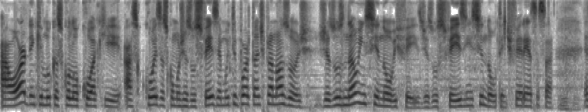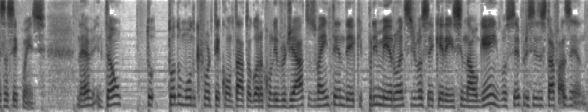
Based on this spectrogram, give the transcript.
a ordem que Lucas colocou aqui, as coisas como Jesus fez, é muito importante para nós hoje. Jesus não ensinou e fez, Jesus fez e ensinou. Tem diferença essa, essa sequência. Né? Então, to- todo mundo que for ter contato agora com o livro de Atos vai entender que, primeiro, antes de você querer ensinar alguém, você precisa estar fazendo.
